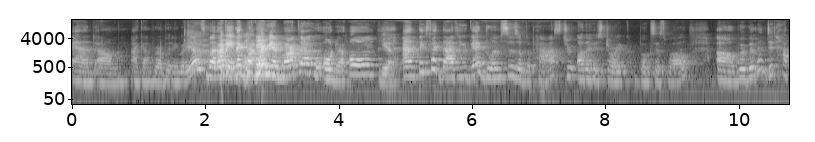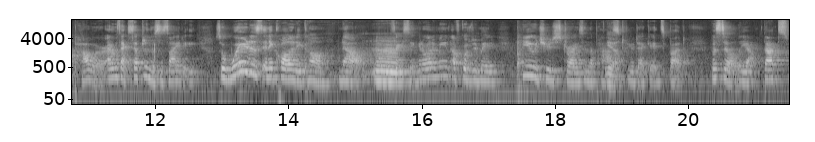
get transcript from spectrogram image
and um, I can't remember anybody else, but I okay, mean, like Mary and Martha who owned a home, Yeah. and things like that. You get glimpses of the past through other historic books as well, uh, where women did have power and was accepted in the society. So where does inequality come now that Mm. we're facing? You know what I mean? Of course, we made huge, huge strides in the past Yeah. few decades, but but still, yeah, that's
